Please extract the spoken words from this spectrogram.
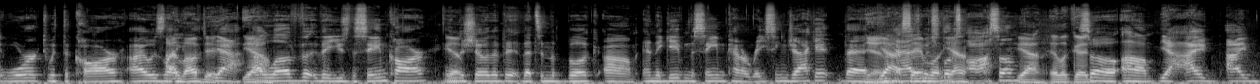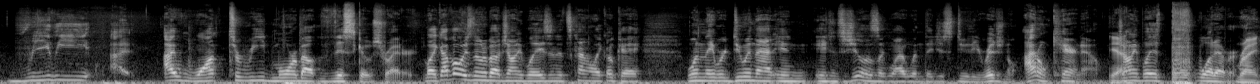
it worked with the car. I was like, I loved it. Yeah, Yeah. I love that they used the same car in Yep. the show that they, that's in the book, um, and they gave him the same kind of racing jacket that Yeah. he Yeah, has, same which look- looks yeah. awesome. yeah, it looked good. So, um, yeah, I I really I, I want to read more about this Ghost Rider. Like I've always known about Johnny Blaze, and it's kind of like okay. When they were doing that in Agents of Shield, I was like, why wouldn't they just do the original? I don't care now. Yeah. Johnny Blaze, pfft, whatever. Right.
